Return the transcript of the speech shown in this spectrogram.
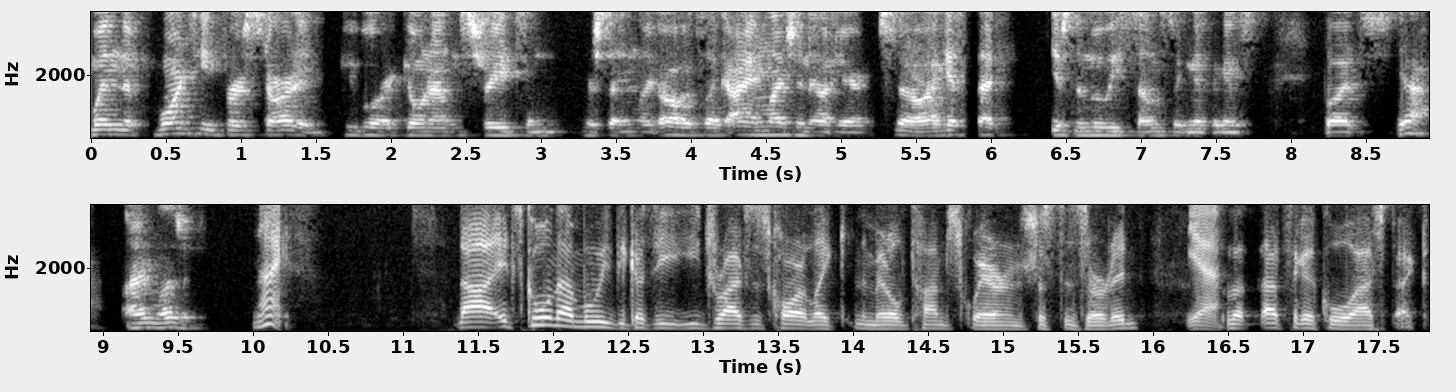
When the quarantine first started, people were like going out in the streets and were saying like, "Oh, it's like I Am Legend out here." So I guess that gives the movie some significance. But yeah, I Am Legend. Nice. Nah, it's cool in that movie because he, he drives his car like in the middle of Times Square and it's just deserted. Yeah. So that, that's like a cool aspect.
